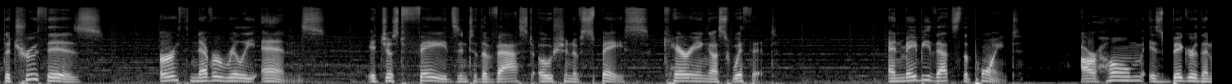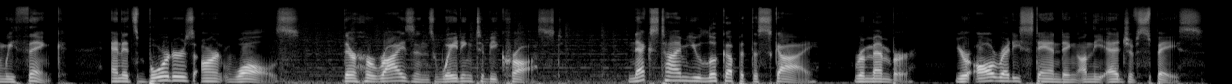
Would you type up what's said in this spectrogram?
The truth is, Earth never really ends. It just fades into the vast ocean of space, carrying us with it. And maybe that's the point. Our home is bigger than we think, and its borders aren't walls. They're horizons waiting to be crossed. Next time you look up at the sky, remember, you're already standing on the edge of space.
